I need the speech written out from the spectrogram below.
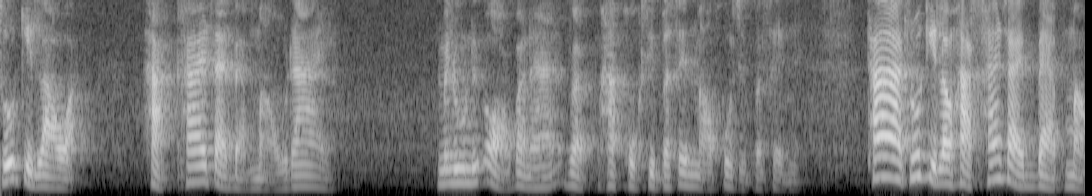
ธุรกิจเราอะหักค่าใช้จ่ายแบบเหมาได้ ไม่รู้นึกออกป่ะนะฮะแบบหัก 60%เหมา60%เนี่ยถ้าธุรกิจเราหักค่าใช้จ่ายแบบเหมา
